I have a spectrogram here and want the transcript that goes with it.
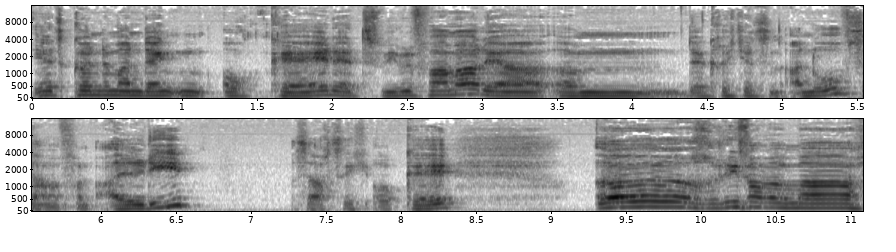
Jetzt könnte man denken, okay, der Zwiebelfarmer, der, ähm, der kriegt jetzt einen Anruf, sagen wir von Aldi, sagt sich, okay, äh, liefern wir mal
